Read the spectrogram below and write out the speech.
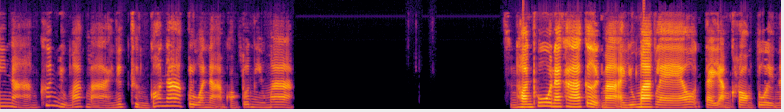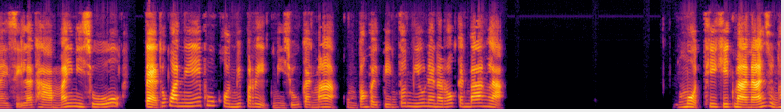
มีหนามขึ้นอยู่มากมาย นึกถึงก็น่ากลัวหนามของต้นงิ้วมากสุนทรภู่นะคะเกิดมาอายุมากแล้ว แต่ยังครองตัวอยู่ในศีลธรรมไม่มีชู้ แต่ทุกวันนี้ผู้คนวิปริตมีชู้กันมาก คงต้องไปปีนต้นงิ้วในนรกกันบ้างล่ะ ทั้งหมดที่คิดมานั้นสุนท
